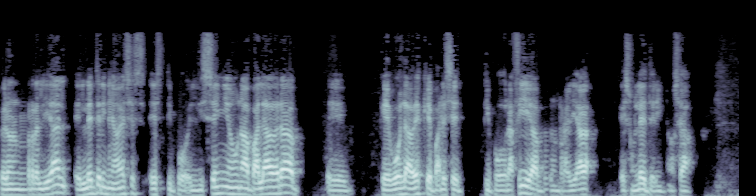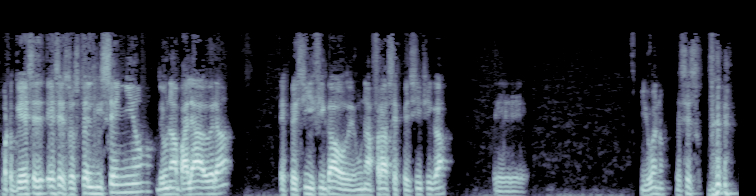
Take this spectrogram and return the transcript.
pero en realidad el lettering a veces es tipo el diseño de una palabra eh, que vos la ves que parece tipografía, pero en realidad es un lettering, o sea, porque es, es eso, es el diseño de una palabra específica o de una frase específica. Eh, y bueno, es eso.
